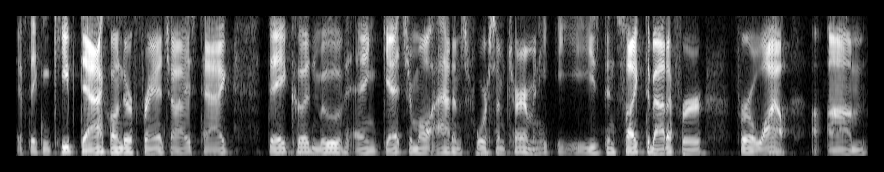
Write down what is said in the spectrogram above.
If they can keep Dak under franchise tag, they could move and get Jamal Adams for some term, and he he's been psyched about it for for a while. Um,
